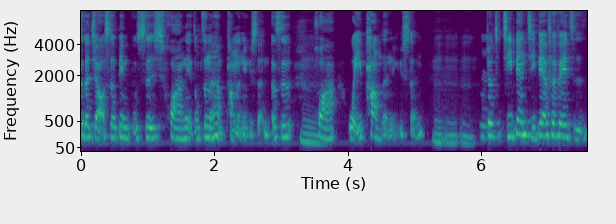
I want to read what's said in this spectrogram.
这个角色并不是画那种真的很胖的女生，而是画微胖的女生。嗯嗯嗯，就即便即便菲菲子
